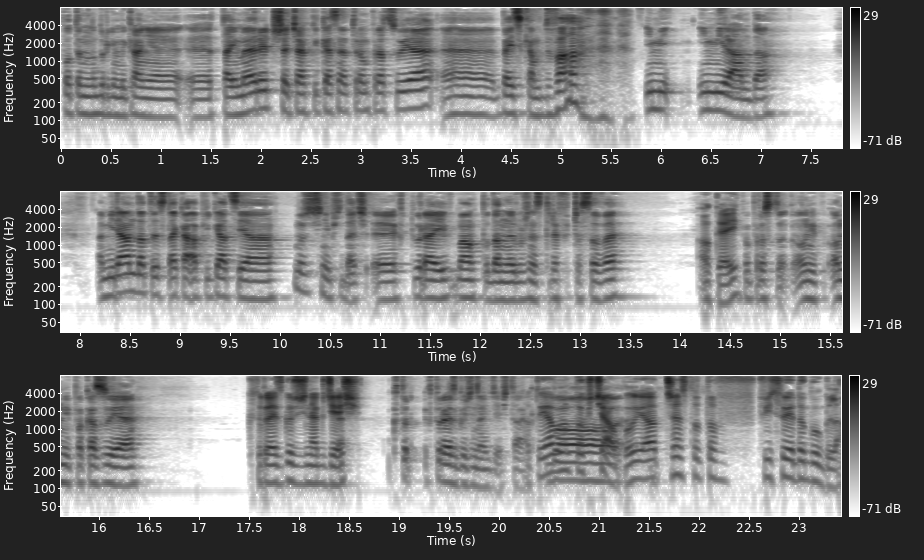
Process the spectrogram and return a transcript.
potem na drugim ekranie e, timery, trzecia aplikacja, nad którą pracuję, e, Basecamp 2 i, mi, i Miranda. A Miranda to jest taka aplikacja, może się nie przydać, e, w której mam podane różne strefy czasowe. Okej. Okay. Po prostu on mi, on mi pokazuje. Która jest godzina gdzieś? Która, która jest godzina gdzieś, tak. A to ja bo... bym to chciał, bo ja często to wpisuję do Google'a.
